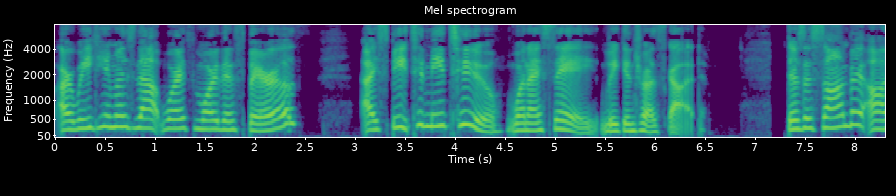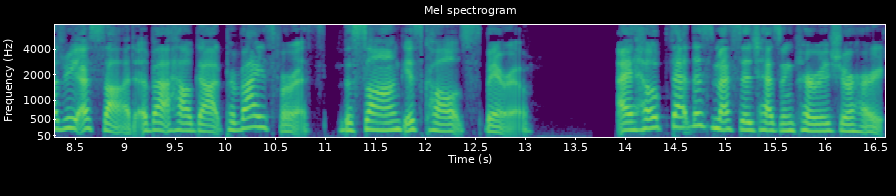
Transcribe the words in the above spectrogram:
are we humans not worth more than sparrows? I speak to me too when I say we can trust God. There's a song by Audrey Assad about how God provides for us. The song is called Sparrow. I hope that this message has encouraged your heart.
